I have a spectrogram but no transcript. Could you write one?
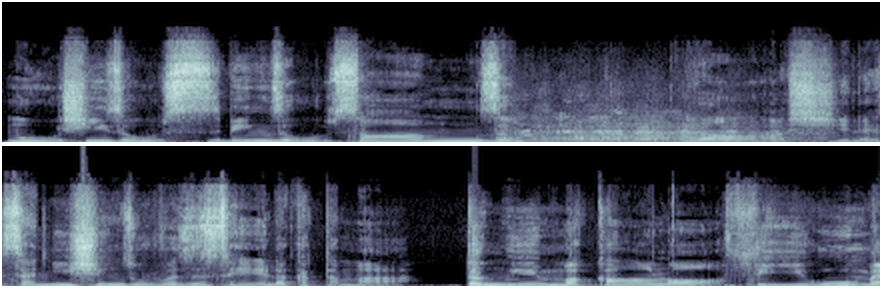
摩羯座、水瓶座、双座。呀，西嘞，十二星座勿是侪辣搿搭吗？等于没讲咯，废话嘛。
